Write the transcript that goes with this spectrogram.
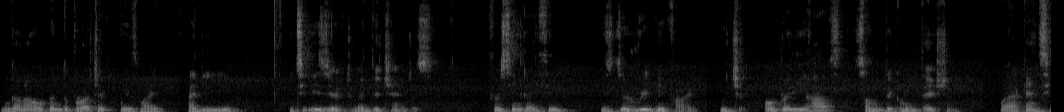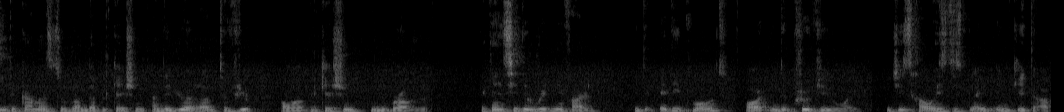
I'm gonna open the project with my IDE it's easier to make the changes. First thing I see is the README file, which already has some documentation, where I can see the commands to run the application and the URL to view our application in the browser. I can see the README file in the edit mode or in the preview way, which is how it's displayed in GitHub.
